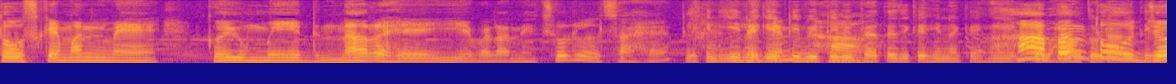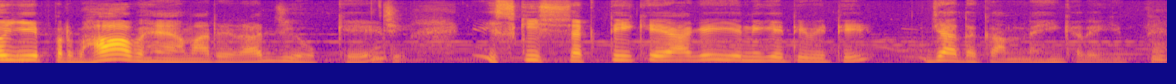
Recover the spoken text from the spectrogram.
तो उसके मन में कोई उम्मीद न रहे ये बड़ा नेचुरल सा है। लेकिन ये नेगेटिविटी भी हाँ। भ्राता जी कहीं ना कहीं हाँ प्रभाव तो परंतु जो ये प्रभाव है हमारे राज्यों के इसकी शक्ति के आगे ये निगेटिविटी ज़्यादा काम नहीं करेगी हम्म।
